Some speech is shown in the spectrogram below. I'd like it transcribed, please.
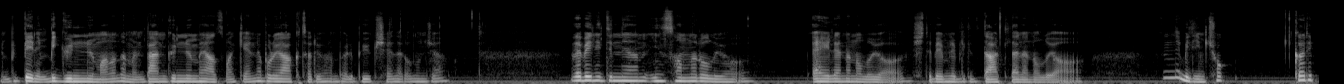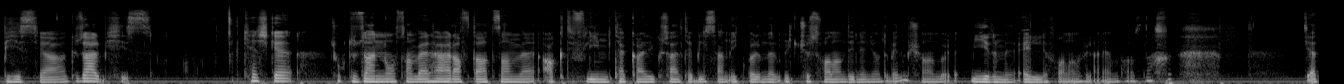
Benim bir günlüğüm anladın mı? Ben günlüğüme yazmak yerine buraya aktarıyorum böyle büyük şeyler olunca. Ve beni dinleyen insanlar oluyor. Eğlenen oluyor. İşte benimle birlikte dertlenen oluyor. Ne bileyim çok garip bir his ya. Güzel bir his. Keşke çok düzenli olsam ve her hafta atsam ve aktifliğimi tekrar yükseltebilsem. İlk bölümlerim 300 falan dinleniyordu benim. Şu an böyle 20, 50 falan filan en fazla. ya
